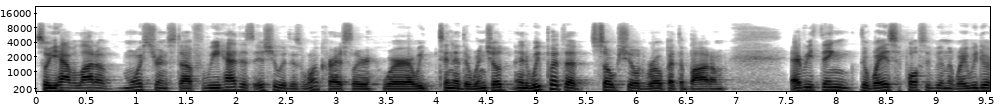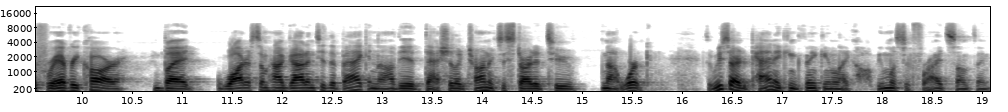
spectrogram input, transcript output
So you have a lot of moisture and stuff. We had this issue with this one Chrysler where we tinted the windshield and we put the soak shield rope at the bottom. Everything the way it's supposed to be and the way we do it for every car, but water somehow got into the back and all the dash electronics just started to not work. So we started panicking, thinking like, oh, we must have fried something.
